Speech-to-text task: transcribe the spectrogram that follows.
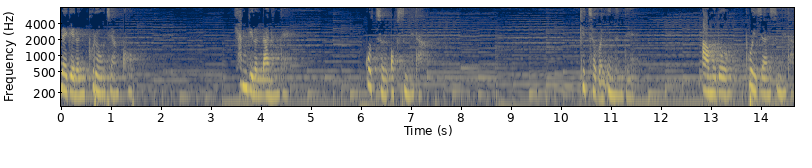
내게는 부러우지 않고 향기는 나는데 꽃은 없습니다. 기척은 있는데 아무도 보이지 않습니다.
